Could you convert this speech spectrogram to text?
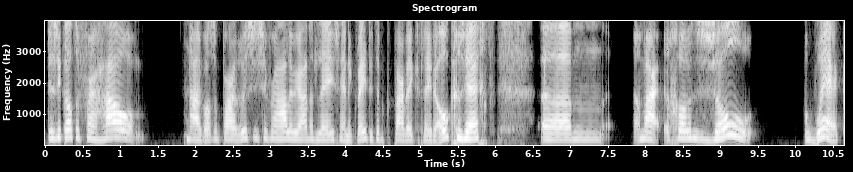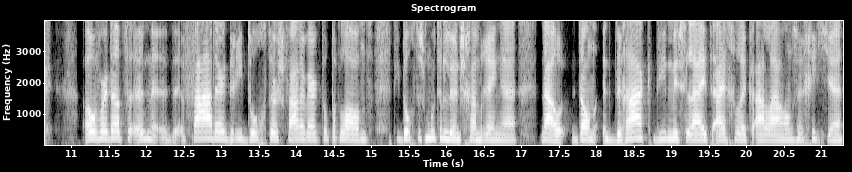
Dus ik had een verhaal. Nou, ik was een paar Russische verhalen weer aan het lezen. En ik weet, dit heb ik een paar weken geleden ook gezegd. Ehm, maar gewoon zo wack. Over dat een de vader, drie dochters, vader werkt op het land. Die dochters moeten lunch gaan brengen. Nou, dan een draak die misleidt eigenlijk à la Hans en Gietje.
